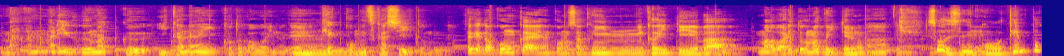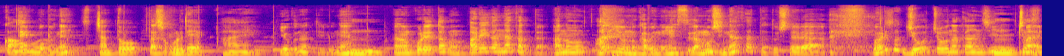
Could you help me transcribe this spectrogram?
まああんまりうまくいかないことが多いので、うん。結構難しいと思う。だけど今回のこの作品に限って言えば、まあ割とうまくいってるのかなって思って、そうですね、んこう、テンポ感を。テンポがね、ちゃんと、そこで、はい。良くなってるよね。うん。あの、これ多分、あれがなかった。あの、第4の壁の演出がもしなかったとしたら、割と上調な感じ。うん、まらあ、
